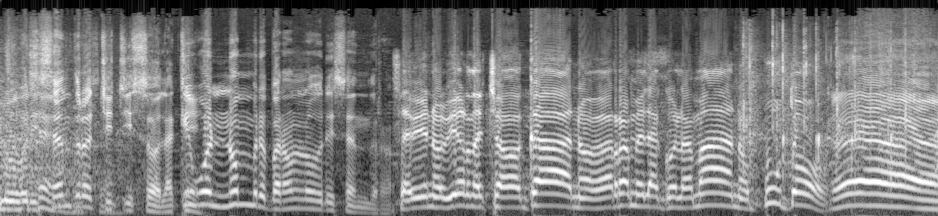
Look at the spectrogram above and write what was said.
Lubricentro sí. Chichisola. Qué Sí. buen nombre para un lubricentro. Se viene el viernes chabacano, agarrámela con la mano, puto. ¡Eh!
